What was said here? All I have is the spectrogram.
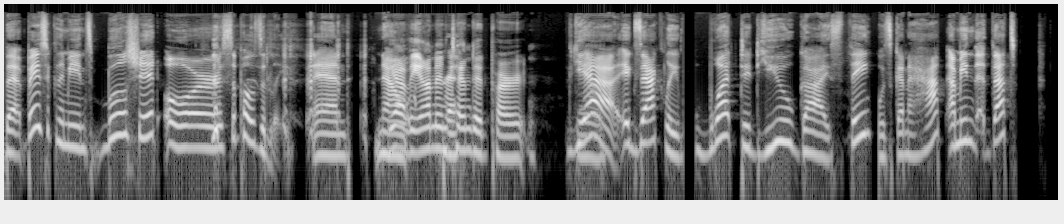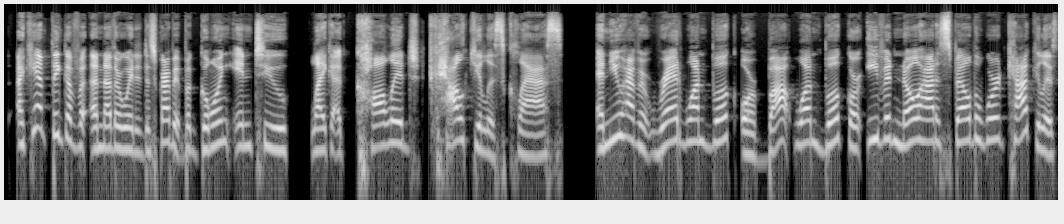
that basically means bullshit or supposedly. And now yeah, the unintended part. Yeah, yeah, exactly. What did you guys think was going to happen? I mean, that's I can't think of another way to describe it, but going into like a college calculus class and you haven't read one book or bought one book or even know how to spell the word calculus,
